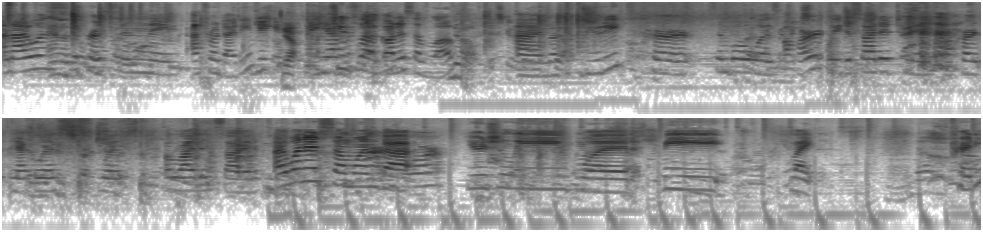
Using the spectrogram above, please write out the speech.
and I was the person named Aphrodite. Yeah. She's the goddess of love and beauty. Her symbol was a heart. We decided to make a heart necklace with a light inside. I wanted someone that usually would be like pretty,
